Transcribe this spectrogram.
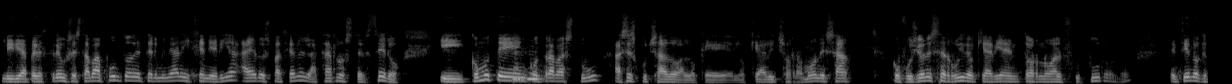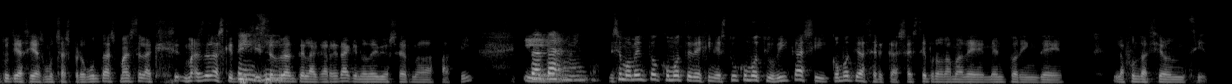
Lidia Pérez Creus estaba a punto de terminar ingeniería aeroespacial en la Carlos III. ¿Y cómo te encontrabas tú? ¿Has escuchado a lo que, lo que ha dicho Ramón, esa confusión, ese ruido que había en torno al futuro? ¿no? Entiendo que tú te hacías muchas preguntas, más de, la que, más de las que te hiciste durante la carrera, que no debió ser nada fácil. Y Totalmente. En ese momento, ¿cómo te defines tú? ¿Cómo te ubicas y cómo te acercas a este programa de mentoring de la Fundación CID?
